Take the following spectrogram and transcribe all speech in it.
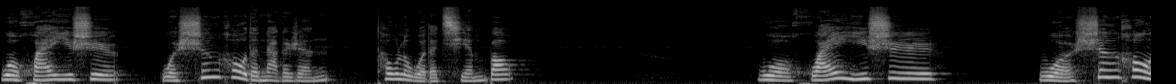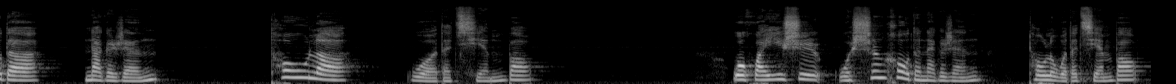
我怀疑是我身后的那个人偷了我的钱包。我怀疑是我身后的那个人偷了我的钱包。我怀疑是我身后的那个人偷了我的钱包。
